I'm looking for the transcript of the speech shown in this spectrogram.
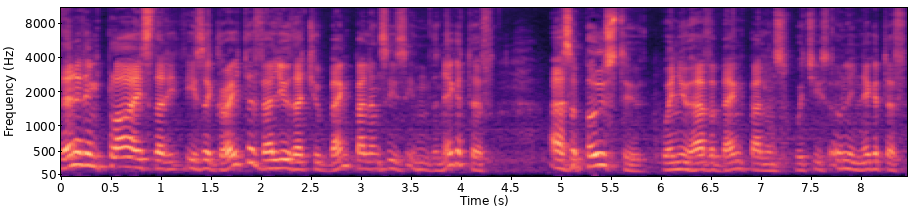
then it implies that it is a greater value that your bank balance is in the negative as opposed to when you have a bank balance which is only negative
